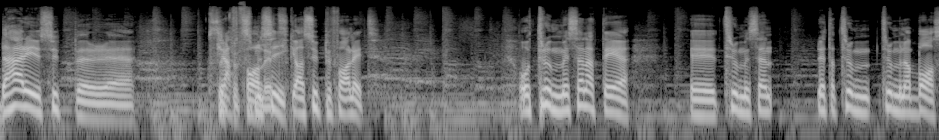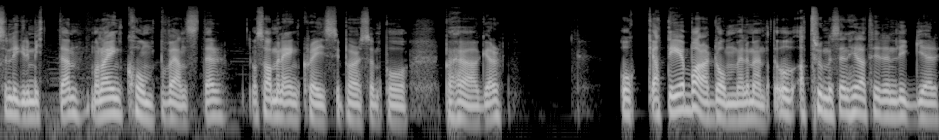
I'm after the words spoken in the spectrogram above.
Det här är ju super... Eh, kraftsmusik. Ja, superfarligt. Och trummisen att det är... Eh, trummisen... Att trum, trummorna, basen ligger i mitten. Man har en komp på vänster. Och så har man en crazy person på, på höger. Och att det är bara de elementen. Och att trummisen hela tiden ligger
